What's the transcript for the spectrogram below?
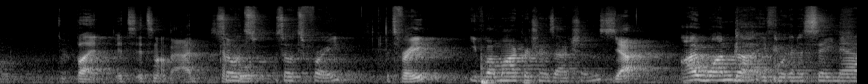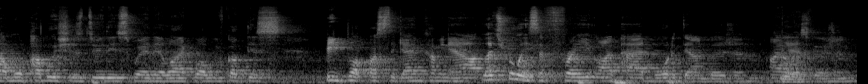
but it's it's not bad. It's So it's cool. so it's free. it's free. You've got microtransactions. Yeah. I wonder if we're going to see now more publishers do this where they're like, well, we've got this big blockbuster game coming out. Let's release a free iPad watered down version, iOS version.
